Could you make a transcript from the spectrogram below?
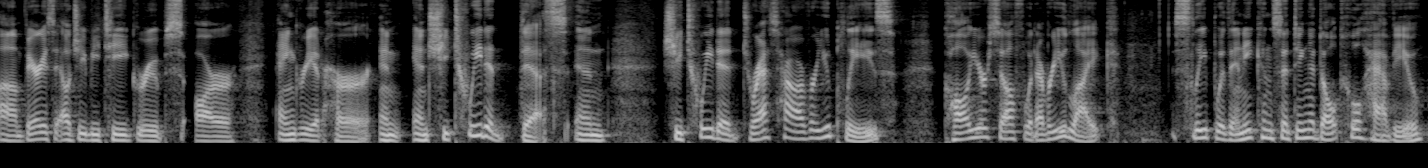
Um, various LGBT groups are angry at her, and and she tweeted this, and she tweeted, "Dress however you please, call yourself whatever you like." Sleep with any consenting adult who'll have you.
